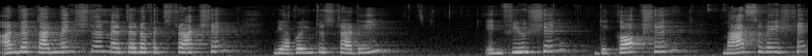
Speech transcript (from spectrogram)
Under conventional method of extraction we are going to study infusion, decoction, maceration,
